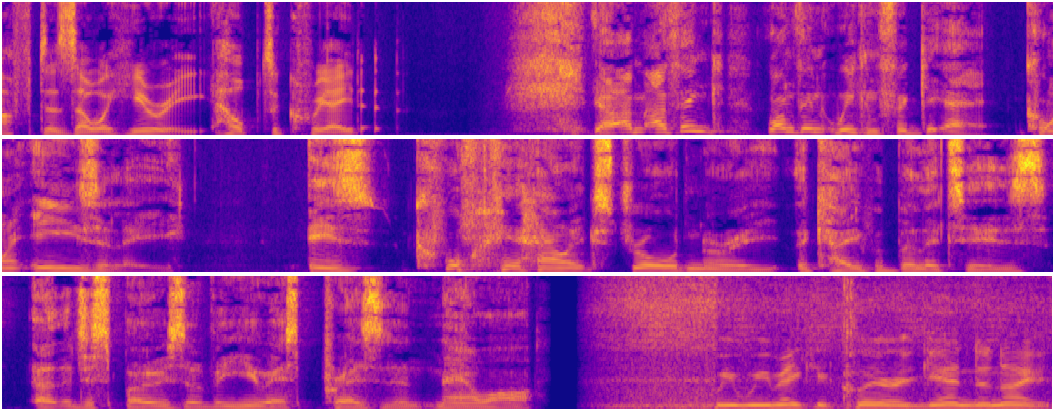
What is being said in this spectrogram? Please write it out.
after Zawahiri helped to create it? Yeah, um, I think one thing that we can forget quite easily is quite how extraordinary the capabilities at the disposal of a US president now are. We, we make it clear again tonight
